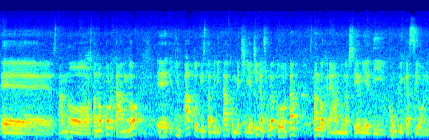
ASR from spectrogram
eh, stanno, stanno, portando, eh, il patto di stabilità come ciliegina sulla torta, stanno creando una serie di complicazioni.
